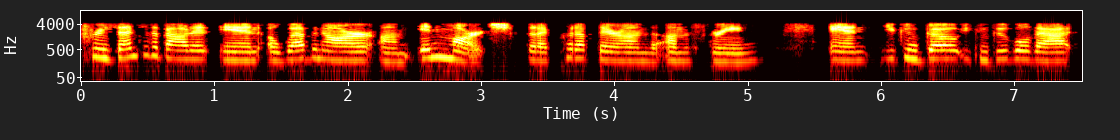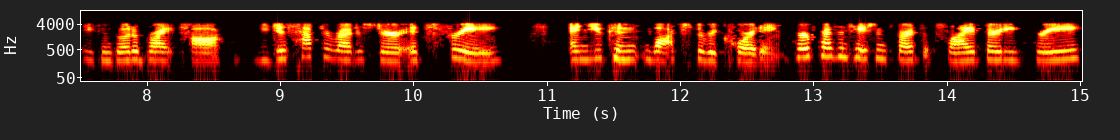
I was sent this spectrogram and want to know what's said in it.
presented about it in a webinar um, in March that I put up there on the, on the screen. And you can go, you can Google that, you can go to Bright Talk. You just have to register, it's free, and you can watch the recording. Her presentation starts at slide 33,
